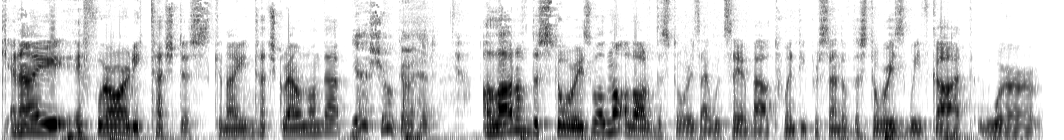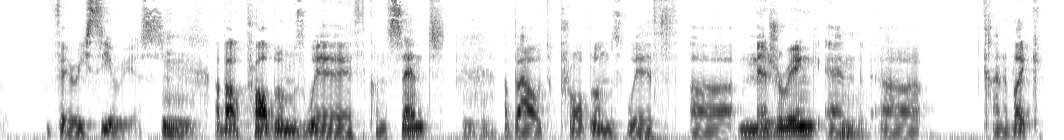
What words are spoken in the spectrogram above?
Can I, if we're already touched this, can I touch ground on that? Yeah, sure, go ahead. a lot of the stories, well, not a lot of the stories, I would say about 20% of the stories we've got were very serious. About problems with consent, about problems with uh, measuring and uh, kind of like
